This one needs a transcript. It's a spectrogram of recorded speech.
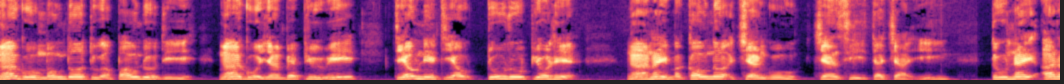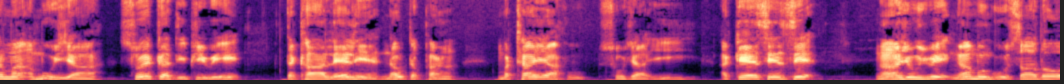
ငါကိုမုံသောသူအပေါင်းတို့သည် ငါကိုရံပက်ပြု၍တယောက်နှင့်တယောက် တိုးတိုးပြောလျက် ငါ၌မကောင်းသောအကြံကိုကြံစီတတ်ကြ၏သူ၌အာရမအမှုအရာဆွဲကပ်သည်ဖြစ်၍တခါလဲလျင်နောက်တဖန်မထရဟုဆိုကြ၏အကယ်စင်စစ်ငါယုံ၍ငါမုန်ကိုစားသော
